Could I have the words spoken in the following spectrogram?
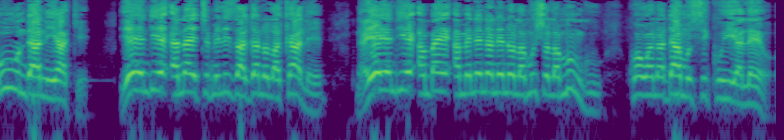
uu ndani yake. Yeye ndiye anayetimiliza agano la kale na yeye ndiye ambaye amenena neno la mwisho la mungu kwa wanadamu siku hii ya leo.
